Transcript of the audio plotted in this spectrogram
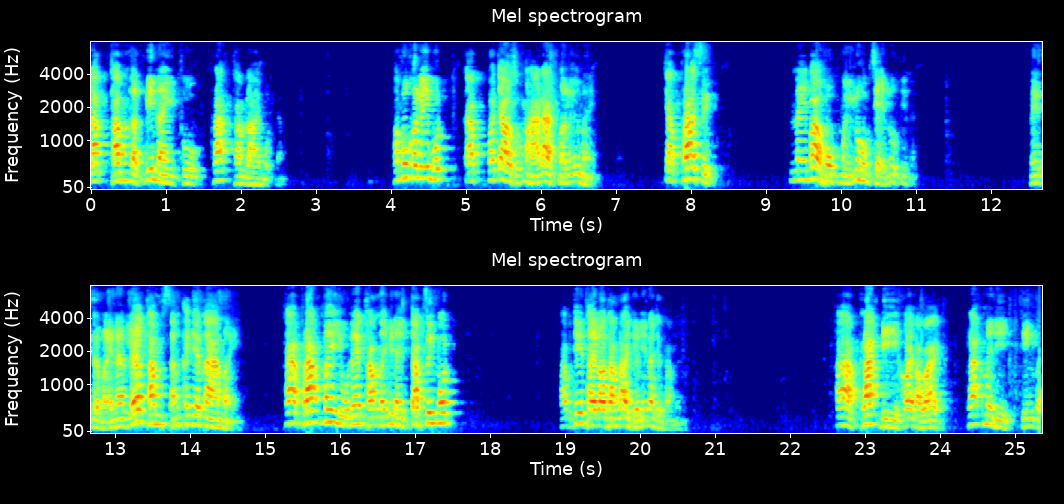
หลักธรรมหลักวินัยถูกพระทำลายหมดนะพระมุคลีบุตรกับพระเจ้าสุมหาราชมาลื้อใหม่จับพระศึกในว่าหกหมื่นรือหกแสนรูปนี่นะในสมัยนั้น แล้วทำสังคายนาใหม่ ถ้าพระไม่อยู่ในธรรมในวินัยจับซึกหมดถ้าประเทศไทยเราทำได้เดี๋ยวนี้น่าจะทำถ้าพระดีค่อยเอาไว้ พระไม่ดีทิ้งไป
